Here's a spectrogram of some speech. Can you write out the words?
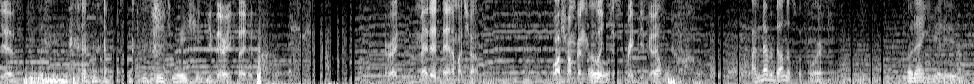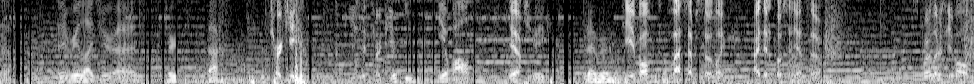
He is. it's the situation. He's very excited. Alright, Medit and I'm a chop. Watch how I'm gonna, like, Oh, just rape these guys. Double. I've never done this before. Oh dang, you, Pretty you- intense though. I didn't realize you're uh, tur- ah, Turkey? you said turkey? turkey. He evolved. Yeah. Trig, whatever. He evolved last episode, like, I didn't post it yet, so... Spoilers, he evolves.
